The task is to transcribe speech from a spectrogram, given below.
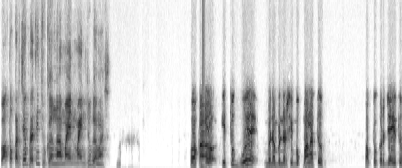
waktu kerja berarti juga nggak main-main juga, Mas? Wah kalau itu gue bener-bener sibuk banget tuh waktu kerja itu.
